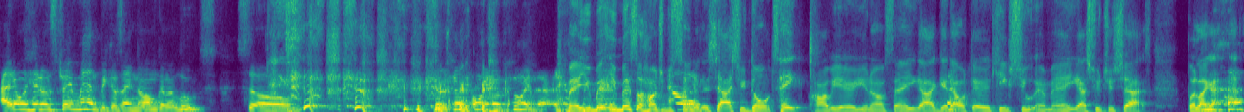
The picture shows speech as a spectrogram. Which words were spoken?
I don't hit on straight men because I know I'm going to lose. So there's no point of doing that. Man, you miss, you miss 100% of the shots you don't take, Javier. You know what I'm saying? You got to get out there and keep shooting, man. You got to shoot your shots. But like, I,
